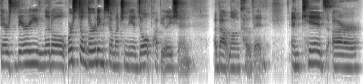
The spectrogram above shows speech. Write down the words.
there's very little, we're still learning so much in the adult population about long COVID. And kids are,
